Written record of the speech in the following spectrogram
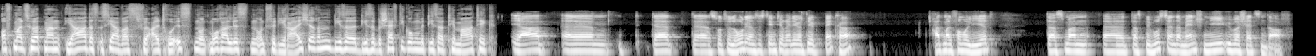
Oftmals hört man, ja, das ist ja was für Altruisten und Moralisten und für die Reicheren, diese, diese Beschäftigung mit dieser Thematik. Ja, ähm, der, der Soziologe und Systemtheoretiker Dirk Becker hat mal formuliert, dass man äh, das Bewusstsein der Menschen nie überschätzen darf.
